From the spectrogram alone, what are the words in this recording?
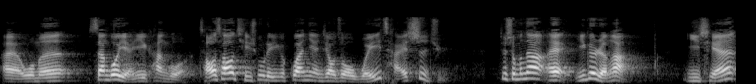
哎，我们《三国演义》看过，曹操提出了一个观念，叫做唯才是举，就什么呢？哎，一个人啊，以前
